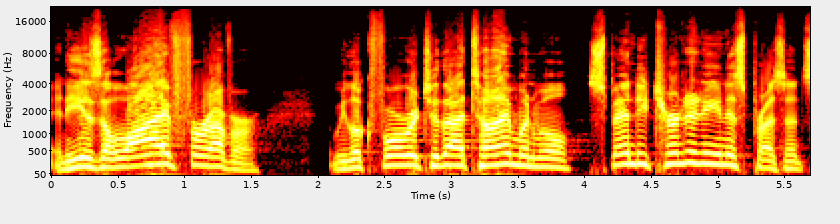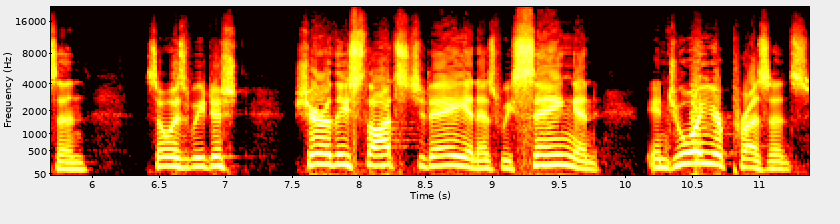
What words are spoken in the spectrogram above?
and he is alive forever. We look forward to that time when we'll spend eternity in his presence. And so, as we just share these thoughts today and as we sing and enjoy your presence,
